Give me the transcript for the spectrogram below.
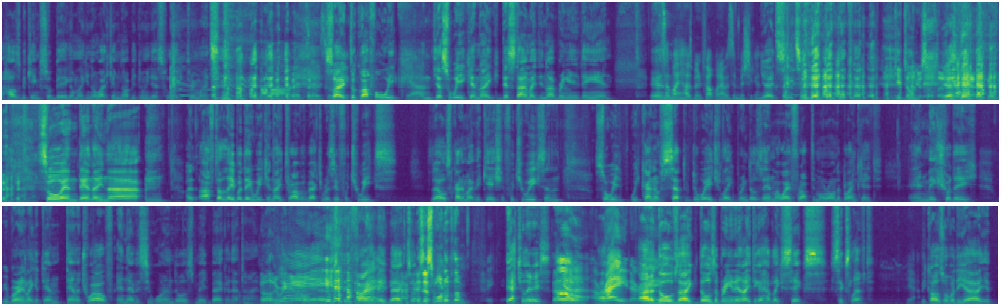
house became so big. I'm like, you know what? I cannot be doing this for like three months. Oh, that's so so I took off a week, Yeah. and just a week, and like this time I did not bring anything in. And That's how my husband felt when I was in Michigan. yeah, it's it's. Keep telling yourself that. Yeah. so and then in uh, after Labor Day weekend, I traveled back to Brazil for two weeks. So that was kind of my vacation for two weeks, and so we we kind of set the way to like bring those in. My wife wrapped them around the blanket, and make sure they we brought in like a 10, 10 or twelve, and every single one of those made back at that time. Oh, there we go. Yes, they finally Alright, made back. So Is this one of them? actually it is. Oh, Yeah. All right. All right. Out of those, like those are bringing in, I think I have like six, six left. Yeah. Because over the, uh, it,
